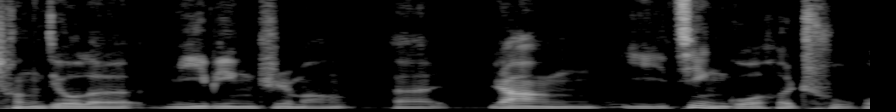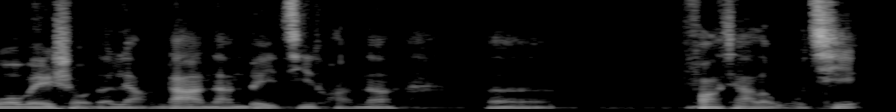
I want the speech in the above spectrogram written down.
成就了弭兵之盟，呃，让以晋国和楚国为首的两大南北集团呢，呃，放下了武器，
